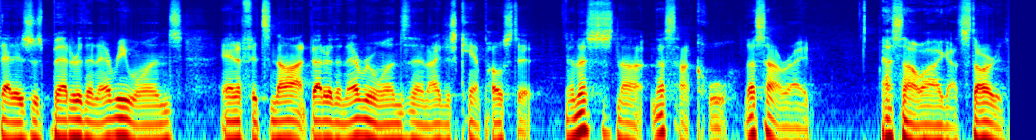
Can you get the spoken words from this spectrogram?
that is just better than everyone's. And if it's not better than everyone's, then I just can't post it. And that's just not that's not cool. That's not right. That's not why I got started.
